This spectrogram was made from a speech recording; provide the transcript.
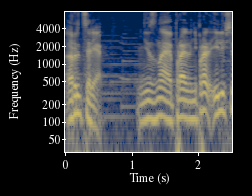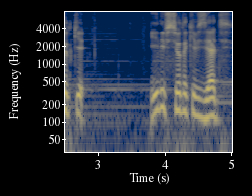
рыцаря. Не знаю, правильно, неправильно. Или все-таки... Или все-таки взять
